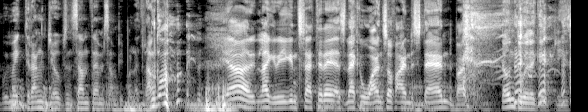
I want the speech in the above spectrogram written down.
We make drunk jokes, and sometimes some people are drunk. yeah, like Regen Saturday, it's like a once off. I understand, but don't do it again, please.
